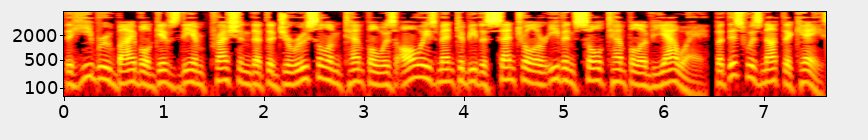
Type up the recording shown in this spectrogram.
The Hebrew Bible gives the impression that the Jerusalem temple was always meant to be the central or even sole temple of Yahweh, but this was not the case.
